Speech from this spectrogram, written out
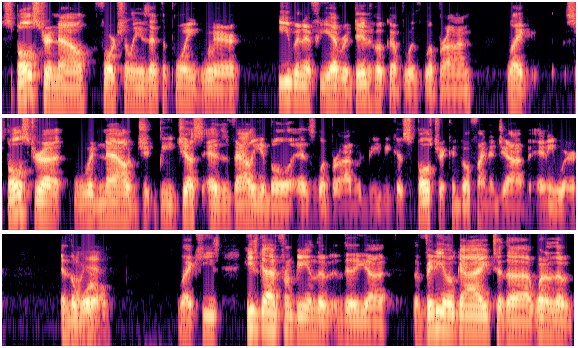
Spoelstra now, fortunately, is at the point where even if he ever did hook up with LeBron, like Spoelstra would now j- be just as valuable as LeBron would be because Spoelstra can go find a job anywhere in the Oh, yeah. world. Like he's he's gone from being the the uh, the video guy to the one of the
